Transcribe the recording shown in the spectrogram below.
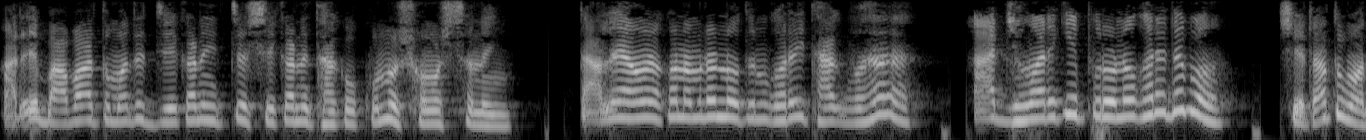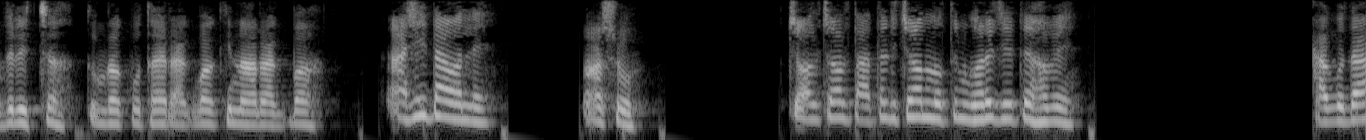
আরে বাবা, তোমাদের যেখানে ইচ্ছে সেখানে থাকো, কোনো সমস্যা নেই। তাহলে এখন আমরা নতুন ঘরেই থাকব হ্যাঁ? আর ঝুমারে কি পুরোনো ঘরে দেবো? সেটা তোমাদের ইচ্ছা, তোমরা কোথায় রাখবা কি না রাখবা। আসি তাহলে। আসো। চল চল, তাড়াতাড়ি চল, নতুন ঘরে যেতে হবে। ঠাকুদা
